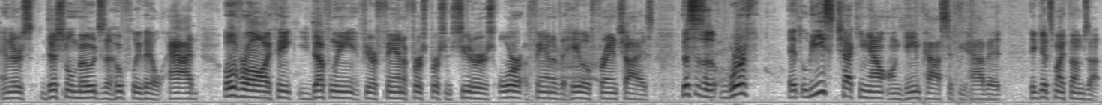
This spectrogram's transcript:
and there's additional modes that hopefully they'll add, overall, I think you definitely, if you're a fan of first person shooters or a fan of the Halo franchise, this is a worth at least checking out on Game Pass if you have it. It gets my thumbs up.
